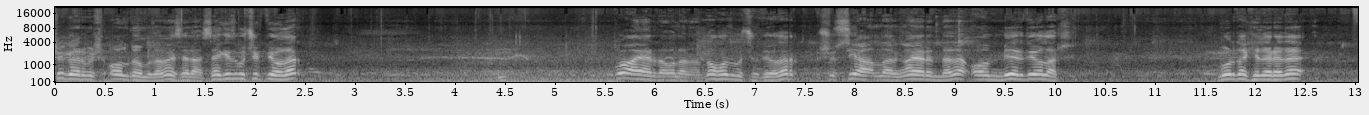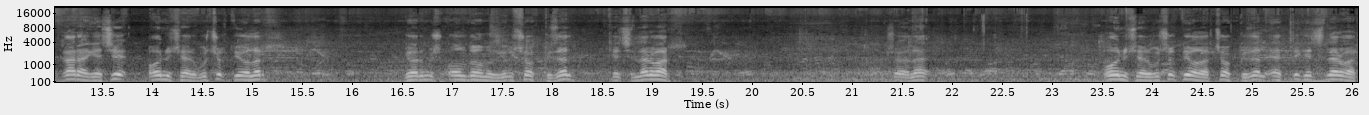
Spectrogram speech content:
şu görmüş olduğumuzda mesela sekiz buçuk diyorlar. Bu ayarda olana dokuz buçuk diyorlar. Şu siyahların ayarında da 11 diyorlar. Buradakilere de kara geçi 13'er buçuk diyorlar. Görmüş olduğumuz gibi çok güzel keçiler var. Şöyle 13'er buçuk diyorlar. Çok güzel etli keçiler var.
